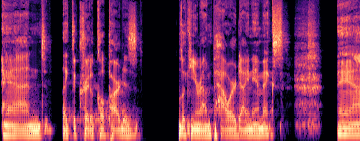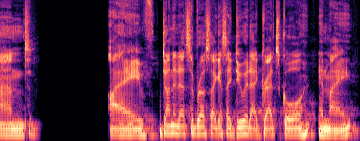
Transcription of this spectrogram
And like the critical part is looking around power dynamics. And I've done it at Sabrosa. I guess I do it at grad school and my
